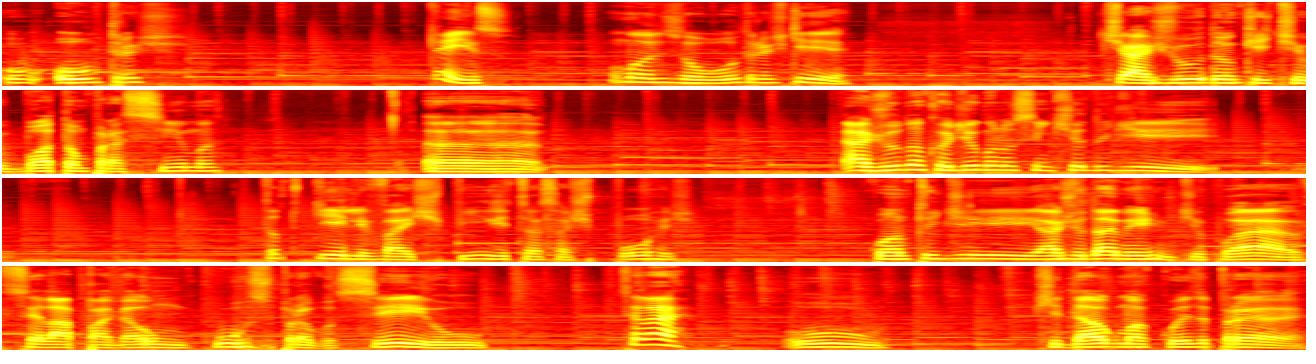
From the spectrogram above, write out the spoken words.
ou outras é isso. Umas ou outras que te ajudam que te botam para cima. Uh, ajudam que eu digo no sentido de tanto que ele vai espírito essas porras quanto de ajudar mesmo, tipo, ah, sei lá, pagar um curso para você ou sei lá, ou te dar alguma coisa pra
